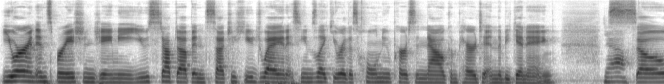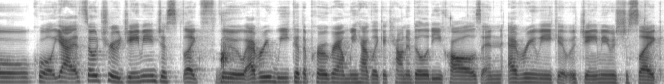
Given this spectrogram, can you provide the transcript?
You are an inspiration, Jamie. You stepped up in such a huge way, and it seems like you are this whole new person now compared to in the beginning. Yeah. So cool. Yeah, it's so true. Jamie just like flew every week of the program. We have like accountability calls, and every week it was Jamie was just like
